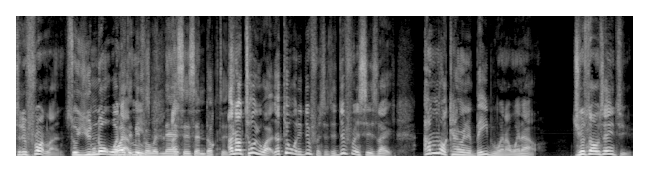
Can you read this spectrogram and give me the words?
to the front line, so you know what What's that the means. difference with I- nurses and doctors? and I'll tell you what. I'll tell you what the difference is. The difference is like I'm not carrying a baby when I went out. Do you know what I'm saying to you?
